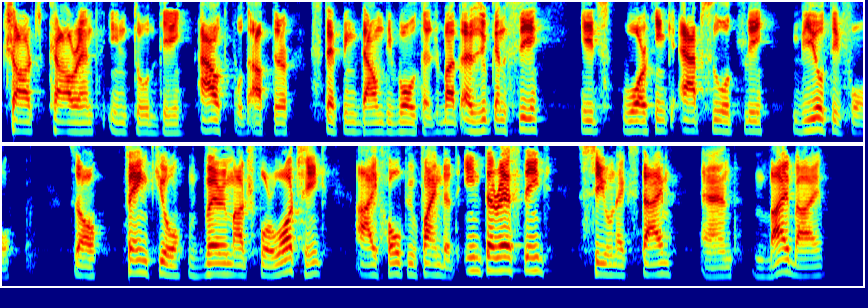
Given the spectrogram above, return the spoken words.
charge current into the output after stepping down the voltage. But as you can see, it's working absolutely beautiful. So thank you very much for watching. I hope you find that interesting. See you next time and bye bye.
